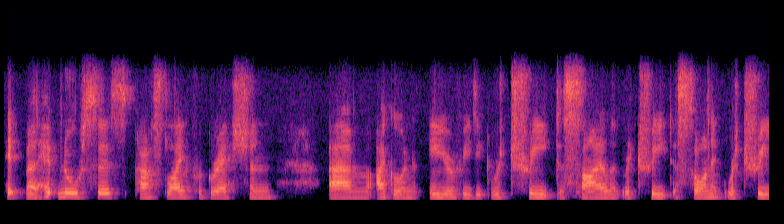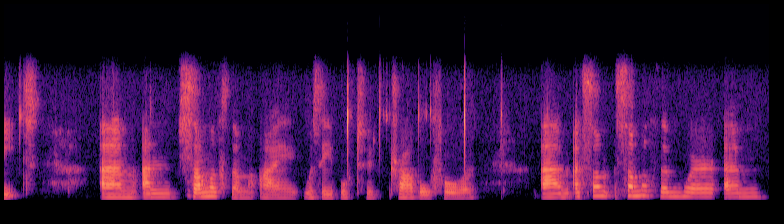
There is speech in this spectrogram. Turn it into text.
hip, uh, hypnosis, past life regression. Um, I go on Ayurvedic retreat, a silent retreat, a sonic retreat, um, and some of them I was able to travel for, um, and some some of them were um,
